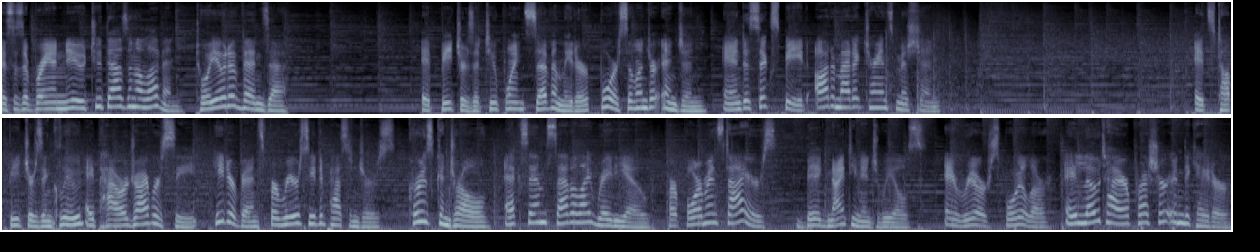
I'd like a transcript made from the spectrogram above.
This is a brand new 2011 Toyota Venza. It features a 2.7-liter four-cylinder engine and a six-speed automatic transmission. Its top features include a power driver's seat, heater vents for rear-seated passengers, cruise control, XM satellite radio, performance tires, big 19-inch wheels, a rear spoiler, a low tire pressure indicator,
